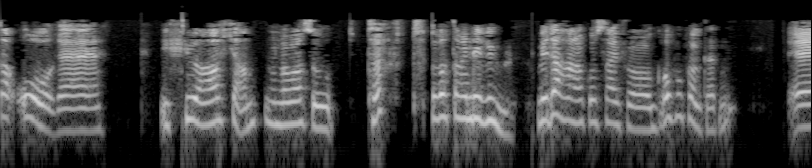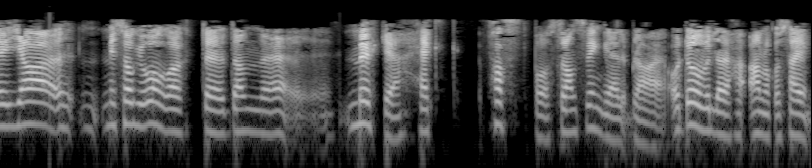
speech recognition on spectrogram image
da året i 2018, når det var så tørt, så ble den veldig ru. Vil det ha noe å si for grovfòrkvaliteten? Eh, ja, vi så jo òg at eh, den eh, møket hekk fast på strandsvingelbladet, og da vil det ha noe å si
